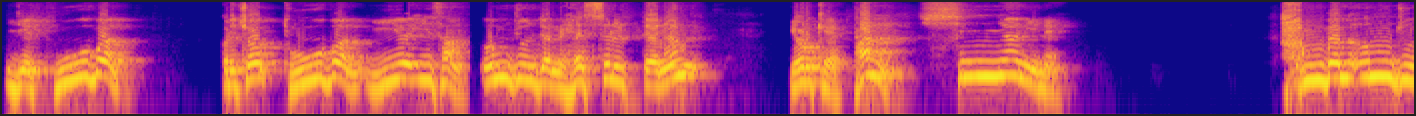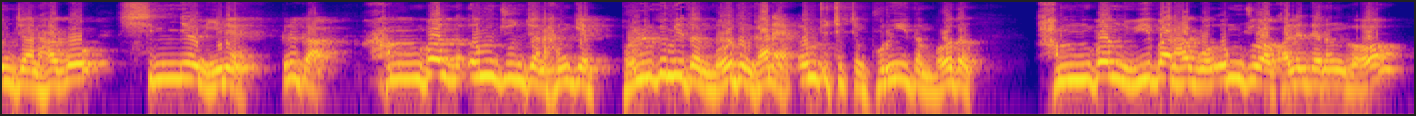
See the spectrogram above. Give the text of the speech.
이제 두 번, 그렇죠? 두 번, 2여 이상 음주운전을 했을 때는 이렇게 단 10년 이내 한 번 음주운전하고 10년 이내 그러니까 한 번 음주운전 한 게 벌금이든 뭐든 간에 음주 측정 불응이든 뭐든 한 번 위반하고 음주와 관련되는 거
